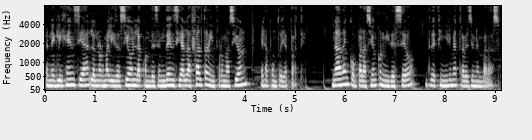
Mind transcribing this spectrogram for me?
La negligencia, la normalización, la condescendencia, la falta de información era punto y aparte. Nada en comparación con mi deseo de definirme a través de un embarazo.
